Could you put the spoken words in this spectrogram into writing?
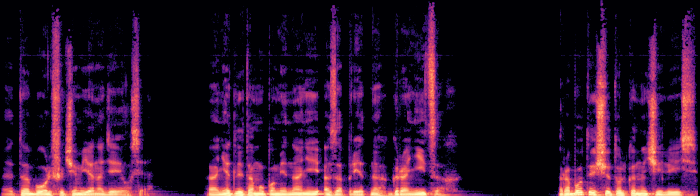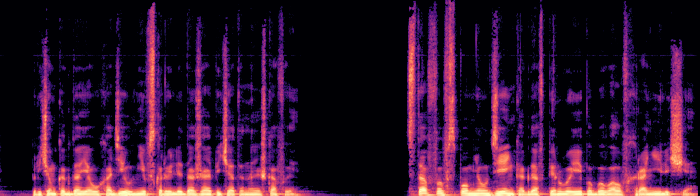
Это больше, чем я надеялся. А нет ли там упоминаний о запретных границах? Работы еще только начались. Причем, когда я уходил, не вскрыли даже опечатанные шкафы. Стаффа вспомнил день, когда впервые побывал в хранилище.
